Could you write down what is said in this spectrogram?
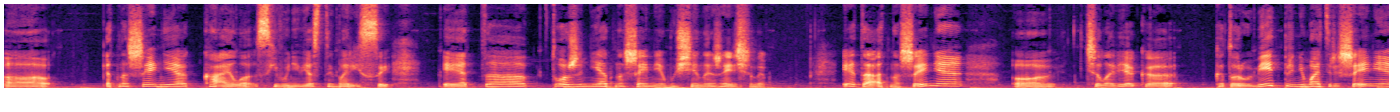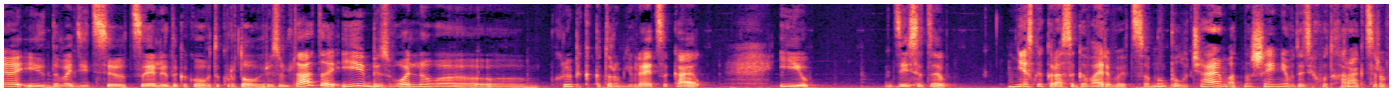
А, отношения Кайла с его невестой Марисой — это тоже не отношения мужчины и женщины. Это отношения э, человека, который умеет принимать решения и доводить цели до какого-то крутого результата, и безвольного э, хлюпика, которым является Кайл. И здесь это несколько раз оговаривается. Мы получаем отношения вот этих вот характеров.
